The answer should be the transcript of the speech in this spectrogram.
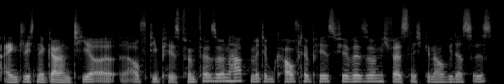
eigentlich eine Garantie äh, auf die PS5-Version habe mit dem Kauf der PS4-Version. Ich weiß nicht genau, wie das ist.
